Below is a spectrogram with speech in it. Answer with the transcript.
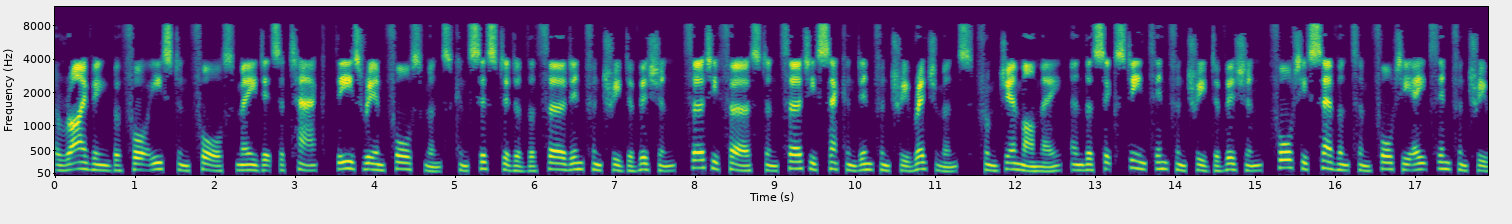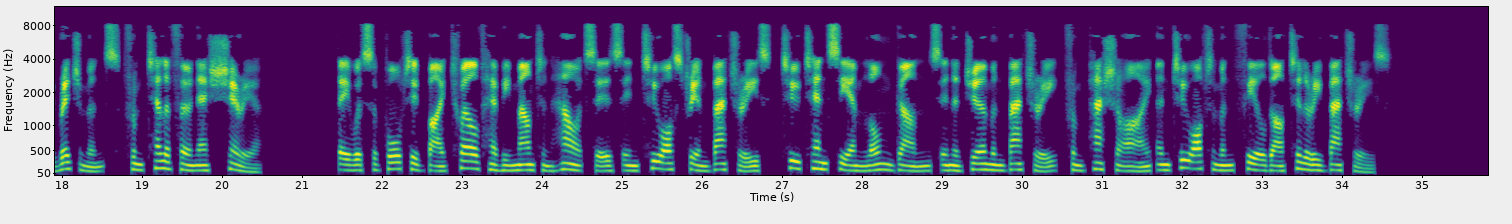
Arriving before Eastern Force made its attack, these reinforcements consisted of the 3rd Infantry Division, 31st and 32nd Infantry Regiments from Gemame, and the 16th Infantry Division, 47th and 48th Infantry Regiments from Telephone Esh Sheria. They were supported by 12 heavy mountain howitzers in two Austrian batteries, two 10 cm long guns in a German battery, from Pasha I, and two Ottoman field artillery batteries.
